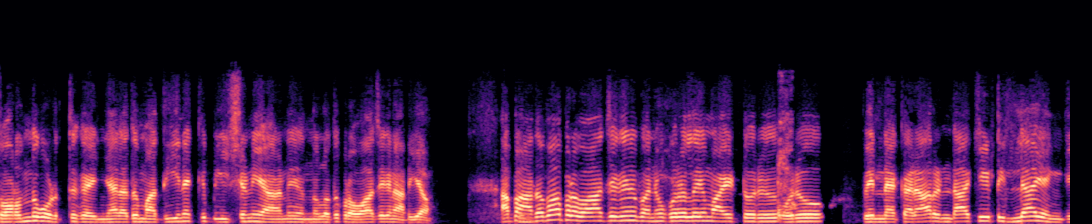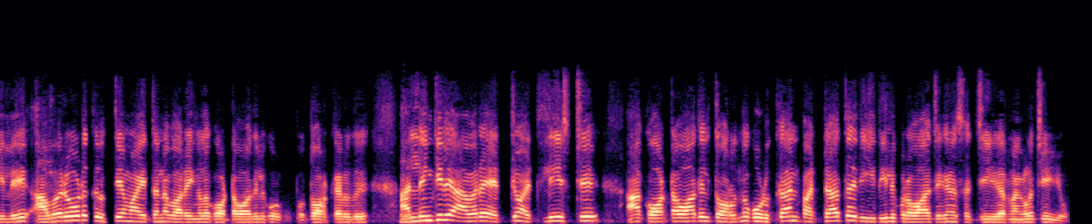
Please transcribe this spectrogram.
തുറന്നു കൊടുത്തു കഴിഞ്ഞാൽ അത് മദീനക്ക് ഭീഷണിയാണ് എന്നുള്ളത് പ്രവാചകൻ അറിയാം അപ്പൊ അഥവാ പ്രവാചകന് ബനു കുറയിലയുമായിട്ടൊരു ഒരു പിന്നെ കരാർ ഉണ്ടാക്കിയിട്ടില്ല എങ്കിൽ അവരോട് കൃത്യമായി തന്നെ പറയും നിങ്ങൾ കോട്ടവാതിൽ തുറക്കരുത്. അല്ലെങ്കിൽ അവരെ ഏറ്റവും അറ്റ്ലീസ്റ്റ് ആ കോട്ടവാതിൽ തുറന്നു കൊടുക്കാൻ പറ്റാത്ത രീതിയിൽ പ്രവാചകന് സജ്ജീകരണങ്ങൾ ചെയ്യും.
